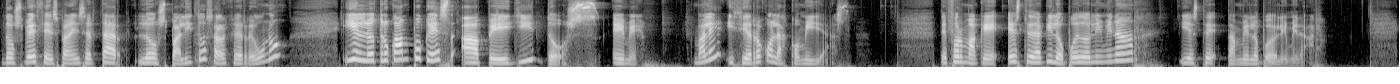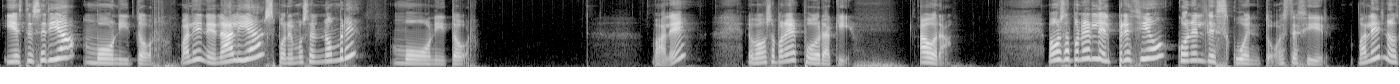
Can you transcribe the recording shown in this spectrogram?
dos veces para insertar los palitos, AlGR1. Y el otro campo que es apellidos, M. ¿Vale? Y cierro con las comillas. De forma que este de aquí lo puedo eliminar y este también lo puedo eliminar. Y este sería monitor, ¿vale? En el alias ponemos el nombre monitor. ¿Vale? Lo vamos a poner por aquí. Ahora, vamos a ponerle el precio con el descuento, es decir, ¿vale? Nos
